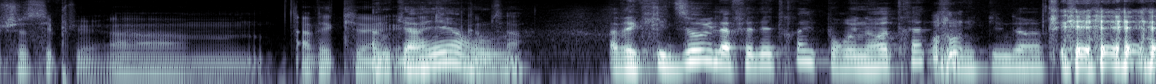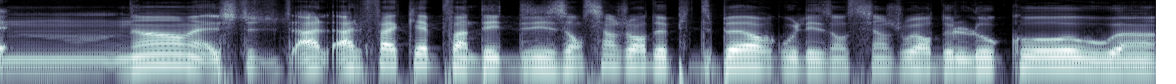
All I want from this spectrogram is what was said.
je sais plus. euh, avec euh, de une carrière comme ou- ça. Avec Rizzo, il a fait des trails pour une retraite, une de retraite. Hmm, non, mais je te- Al- Alpha Cap, enfin des, des anciens joueurs de Pittsburgh ou les anciens joueurs de locaux ou euh,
